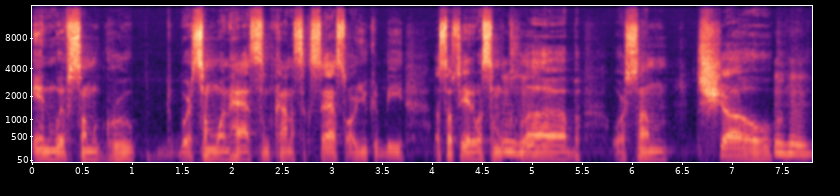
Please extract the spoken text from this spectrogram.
in with some group where someone has some kind of success or you could be associated with some mm-hmm. club or some show mm-hmm.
